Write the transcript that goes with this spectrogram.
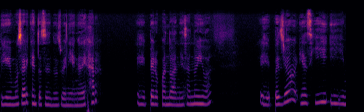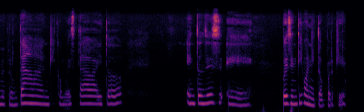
vivimos cerca, entonces nos venían a dejar. Eh, pero cuando Vanessa no iba, eh, pues yo y así y me preguntaban que cómo estaba y todo. Entonces, eh, pues sentí bonito porque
